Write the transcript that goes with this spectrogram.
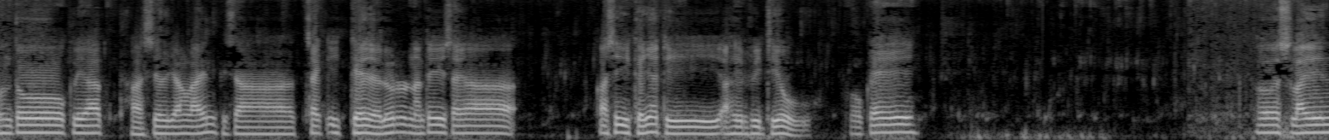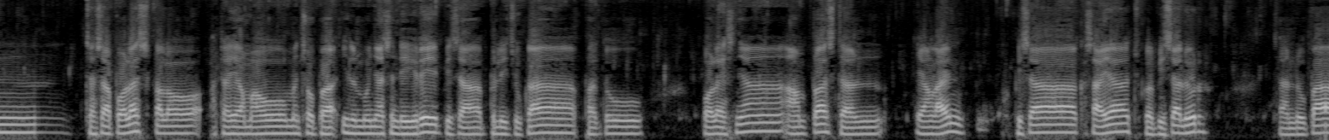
Untuk lihat hasil yang lain bisa cek IG ya lur. Nanti saya kasih IG nya di akhir video. Oke. Okay. uh, selain jasa poles kalau ada yang mau mencoba ilmunya sendiri bisa beli juga batu polesnya amplas dan yang lain bisa ke saya juga bisa lur. Jangan lupa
